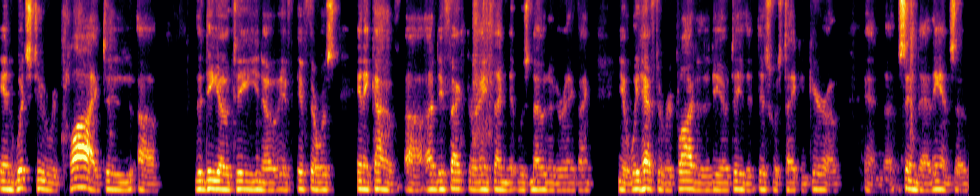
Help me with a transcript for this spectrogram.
in which to reply to uh, the DOT, you know, if, if there was any kind of uh, a defect or anything that was noted or anything, you know, we have to reply to the DOT that this was taken care of and uh, send that in. So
